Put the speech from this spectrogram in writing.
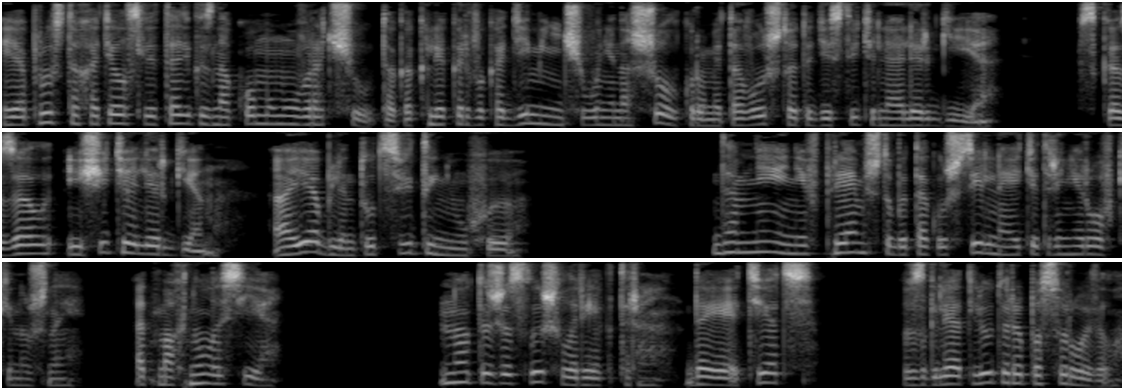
Я просто хотел слетать к знакомому врачу, так как лекарь в академии ничего не нашел, кроме того, что это действительно аллергия. Сказал, ищите аллерген, а я, блин, тут цветы нюхаю. «Да мне и не впрямь, чтобы так уж сильно эти тренировки нужны», — отмахнулась я. «Ну, ты же слышал ректора, да и отец». Взгляд Лютера посуровил.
